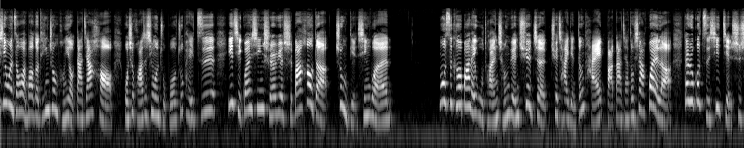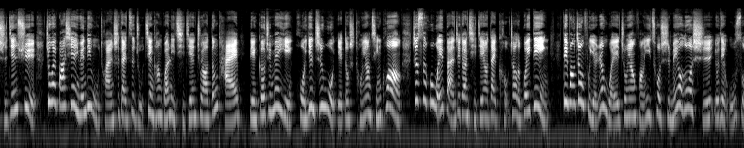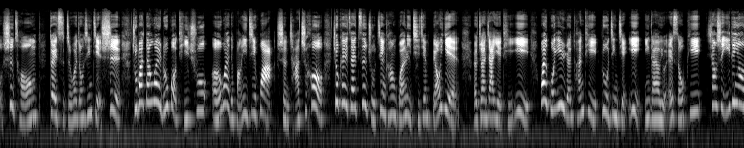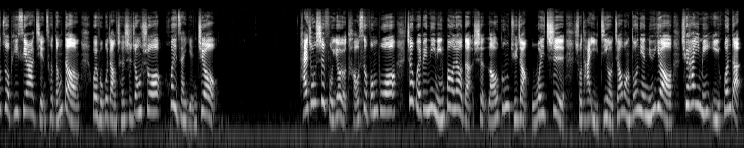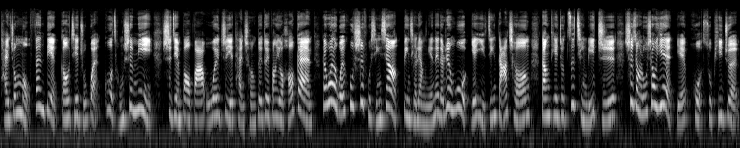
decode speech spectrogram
新闻早晚报的听众朋友，大家好，我是华视新闻主播朱培姿，一起关心十二月十八号的重点新闻。莫斯科芭蕾舞团成员确诊，却差一点登台，把大家都吓坏了。但如果仔细解释时间序，就会发现原定舞团是在自主健康管理期间就要登台，连歌剧魅影、火焰之舞也都是同样情况。这似乎违反这段期间要戴口罩的规定。地方政府也认为中央防疫措施没有落实，有点无所适从。对此，指挥中心解释，主办单位如果提出额外的防疫计划，审查之后就可以在自主健康管理期间表演。而专家也提议，外国艺人团体入境检疫应该要有 SOP，像是一定要做 PCR 检测等等。卫福部长陈时中说，会在研究。台中市府又有桃色风波，这回被匿名爆料的是劳工局长吴威志，说他已经有交往多年女友，却和一名已婚的台中某饭店高阶主管过从甚密。事件爆发，吴威志也坦承对对方有好感，但为了维护市府形象，并且两年内的任务也已经达成，当天就自请离职。市长卢秀燕也火速批准。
